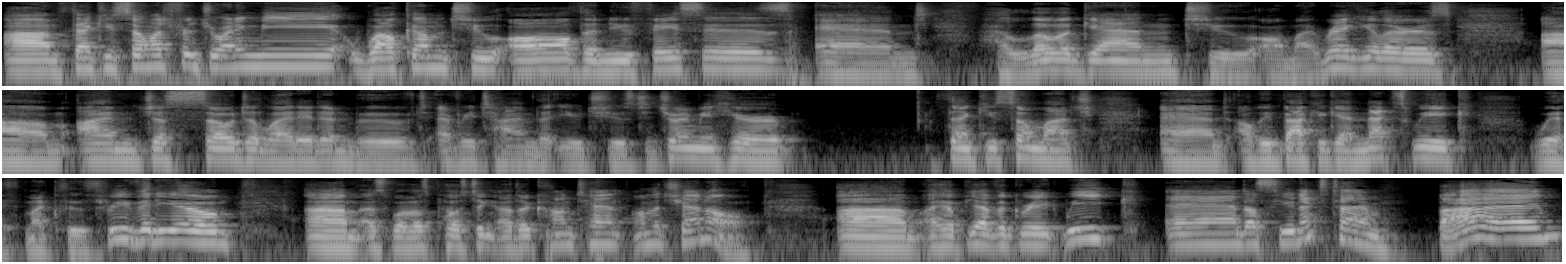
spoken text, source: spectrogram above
Um, thank you so much for joining me. Welcome to all the new faces and hello again to all my regulars. Um, I'm just so delighted and moved every time that you choose to join me here. Thank you so much. And I'll be back again next week with my Clue 3 video, um, as well as posting other content on the channel. Um, I hope you have a great week and I'll see you next time. Bye.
